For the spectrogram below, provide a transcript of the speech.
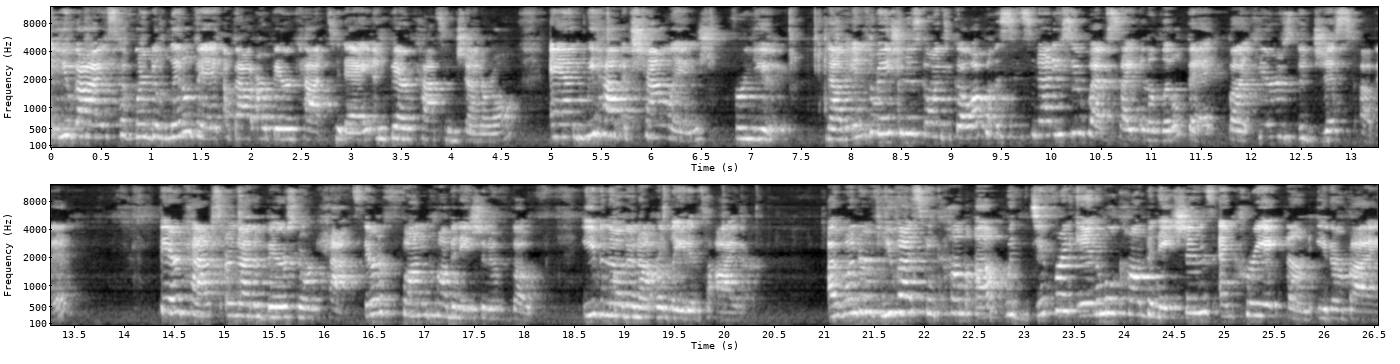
that you guys have learned a little bit about our bear cat today and bear cats in general. And we have a challenge for you. Now the information is going to go up on the Cincinnati Zoo website in a little bit, but here's the gist of it. Bear cats are neither bears nor cats. They're a fun combination of both, even though they're not related to either. I wonder if you guys can come up with different animal combinations and create them either by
